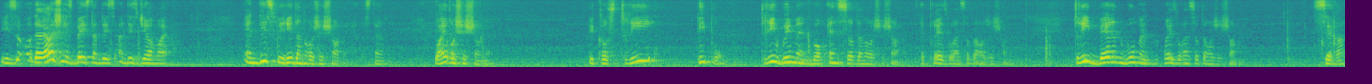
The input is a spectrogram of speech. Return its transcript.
is the Rashi is based on this on this Jeremiah. And this we read on Rosh Hashanah, understand? Why Rosh Hashanah? Because three people, three women were answered on Rosh Hashanah. The prayers were answered on Rosh Hashanah. Three barren women, prayers were answered on Rosh Hashanah. Sarah.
